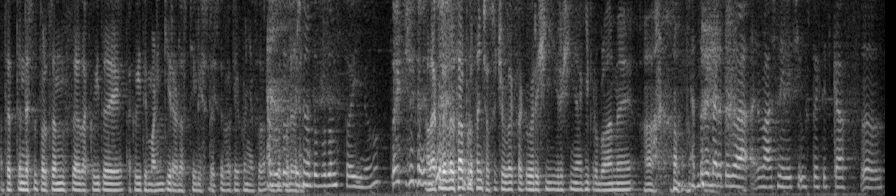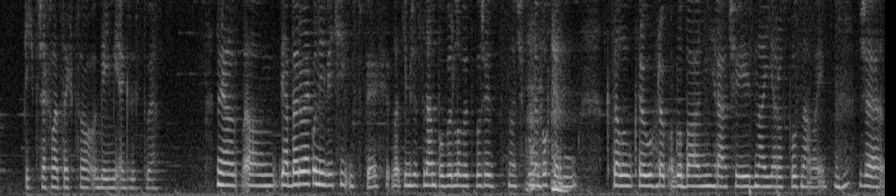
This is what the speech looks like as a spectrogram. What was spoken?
a ten, ten 10% to je takový ty, takový ty malinký radosti, když, když se pak jako něco A za to všechno to potom stojí, no. Takže... Ale jako 90% času člověk fakt jako řeší, řeší nějaký problémy. A... a co vyberete za váš největší úspěch teďka v těch třech letech, co Gamey existuje? No já, um, já beru jako největší úspěch za tím, že se nám povedlo vytvořit značku nebo firmu, kterou, kterou globální hráči znají a rozpoznávají. Mm-hmm. Že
